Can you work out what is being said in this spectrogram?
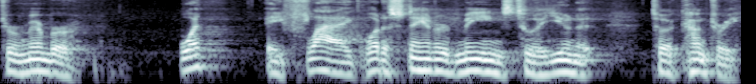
to remember what a flag, what a standard means to a unit, to a country,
